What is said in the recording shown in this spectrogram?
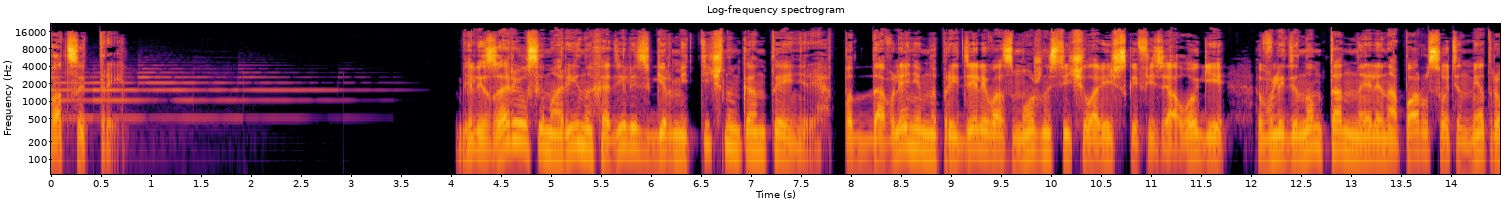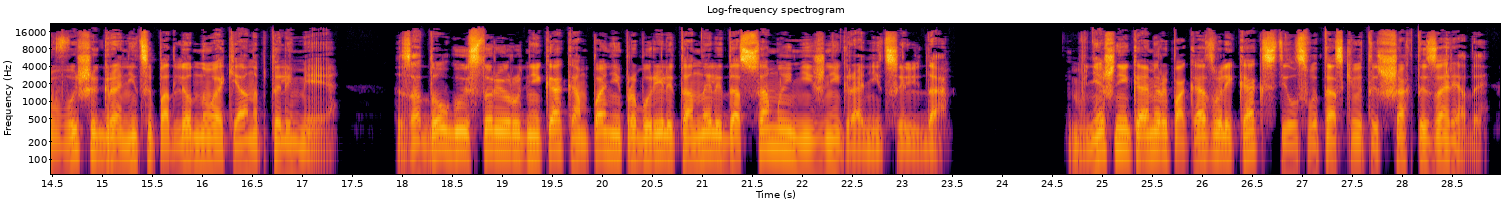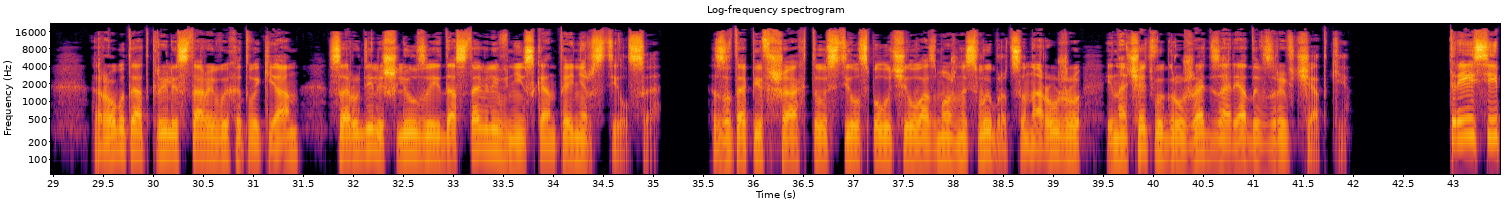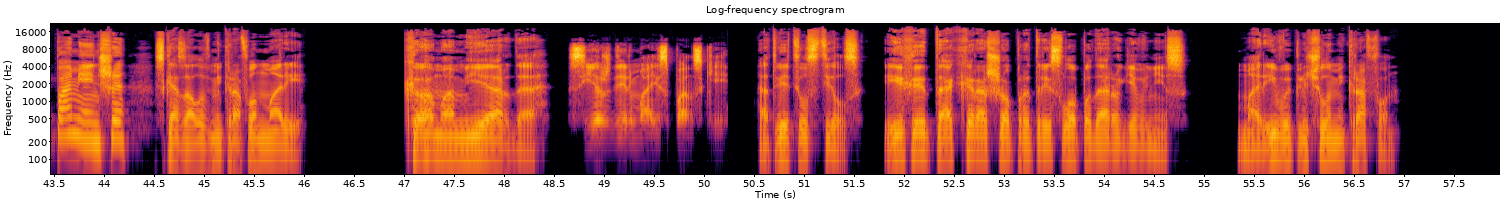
23. Белизариус и Мари находились в герметичном контейнере под давлением на пределе возможностей человеческой физиологии в ледяном тоннеле на пару сотен метров выше границы подледного океана Птолемея. За долгую историю рудника компании пробурили тоннели до самой нижней границы льда. Внешние камеры показывали, как Стилс вытаскивает из шахты заряды. Роботы открыли старый выход в океан, соорудили шлюзы и доставили вниз контейнер Стилса. Затопив шахту, Стилс получил возможность выбраться наружу и начать выгружать заряды взрывчатки. «Тряси поменьше», — сказала в микрофон Мари. «Кома мьерда», съешь дерьма испанский», — ответил Стилс. «Их и так хорошо протрясло по дороге вниз». Мари выключила микрофон.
